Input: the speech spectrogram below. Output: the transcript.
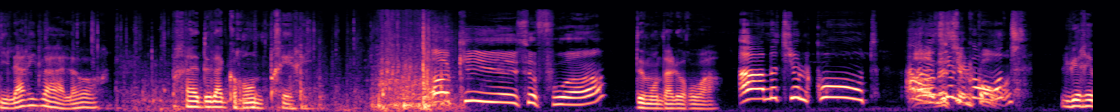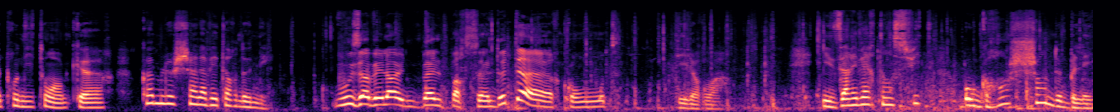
Il arriva alors près de la grande prairie. À qui est ce foin? demanda le roi. Ah, monsieur le comte Ah, monsieur le comte lui répondit-on en chœur, comme le chat l'avait ordonné. Vous avez là une belle parcelle de terre, comte, dit le roi. Ils arrivèrent ensuite au grand champ de blé.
